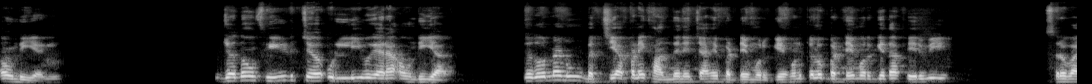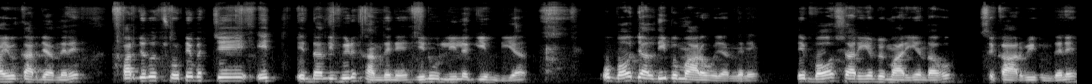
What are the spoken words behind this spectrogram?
ਆਉਂਦੀ ਹੈਗੀ। ਜਦੋਂ ਫੀਡ 'ਚ ਉੱਲੀ ਵਗੈਰਾ ਆਉਂਦੀ ਆ, ਜਦੋਂ ਉਹਨਾਂ ਨੂੰ ਬੱਚੇ ਆਪਣੇ ਖਾਂਦੇ ਨੇ, ਚਾਹੇ ਵੱਡੇ ਮੁਰਗੇ ਹੁਣ, ਚਲੋ ਵੱਡੇ ਮੁਰਗੇ ਤਾਂ ਫਿਰ ਵੀ ਸਰਵਾਈਵ ਕਰ ਜਾਂਦੇ ਨੇ, ਪਰ ਜਦੋਂ ਛੋਟੇ ਬੱਚੇ ਇਹ, ਇਦਾਂ ਦੀ ਫੀਡ ਖਾਂਦੇ ਨੇ, ਜਿਹਨੂੰ ਉੱਲੀ ਲੱਗੀ ਹੁੰਦੀ ਆ ਉਹ ਬਹੁਤ ਜਲਦੀ ਬਿਮਾਰ ਹੋ ਜਾਂਦੇ ਨੇ ਤੇ ਬਹੁਤ ਸਾਰੀਆਂ ਬਿਮਾਰੀਆਂ ਦਾ ਉਹ ਸ਼ਿਕਾਰ ਵੀ ਹੁੰਦੇ ਨੇ।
